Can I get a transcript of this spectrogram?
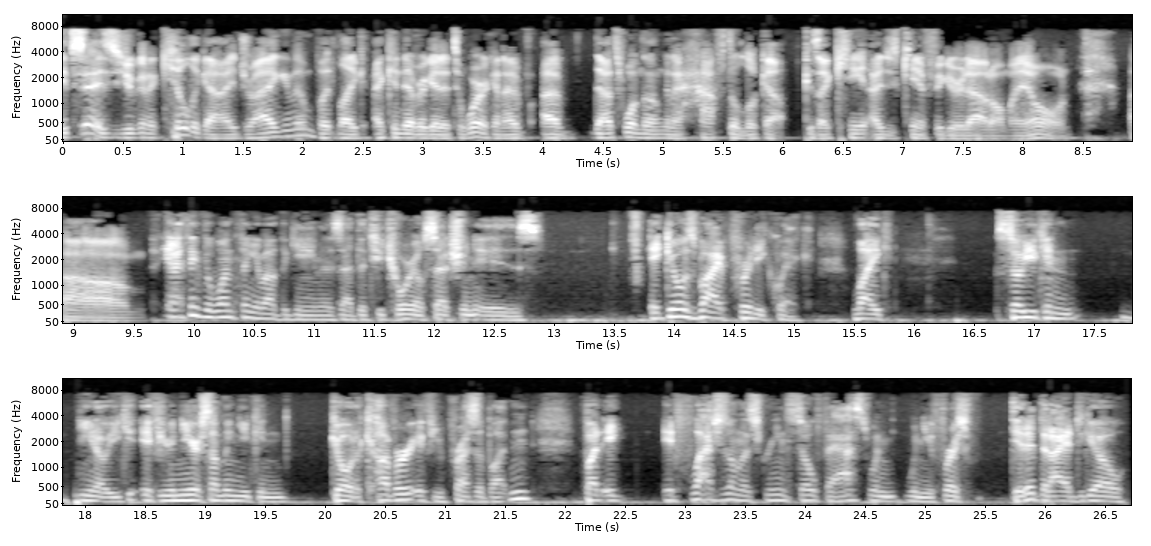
it says you're gonna kill the guy dragging them, but like, I can never get it to work. And I've, I've, that's one that I'm gonna have to look up because I can't, I just can't figure it out on my own. Um, Yeah, I think the one thing about the game is that the tutorial section is it goes by pretty quick. Like, so you can, you know, you can, if you're near something, you can go to cover if you press a button, but it it flashes on the screen so fast when when you first did it that I had to go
